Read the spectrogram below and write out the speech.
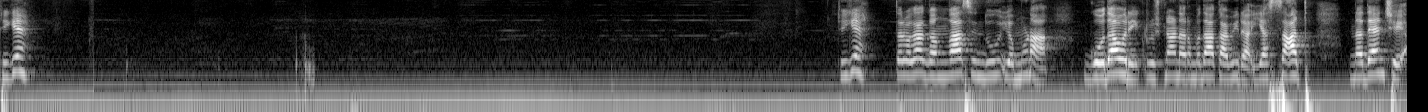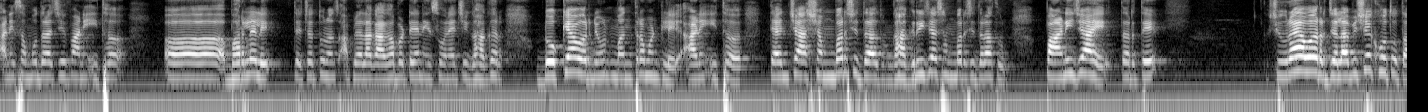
ठीक आहे? ठीक आहे? तर बघा गंगा सिंधू यमुना गोदावरी कृष्णा नर्मदा काविरा या सात नद्यांचे आणि समुद्राचे पाणी इथं भरलेले. त्याच्यातूनच आपल्याला गागाभट्ट सोन्याची घागर डोक्यावर नेऊन मंत्र म्हटले आणि इथं त्यांच्या शंभर छिद्रातून घागरीच्या शंभर छिद्रातून पाणी जे आहे तर ते शिवरायावर जलाभिषेक होत होता.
